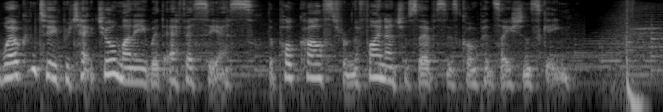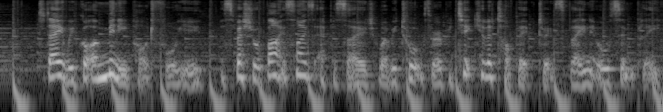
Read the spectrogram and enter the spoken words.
Welcome to Protect Your Money with FSCS, the podcast from the Financial Services Compensation Scheme. Today we've got a mini pod for you, a special bite sized episode where we talk through a particular topic to explain it all simply.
